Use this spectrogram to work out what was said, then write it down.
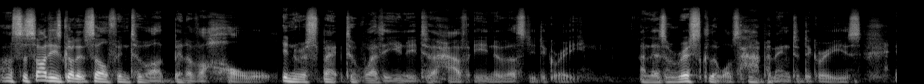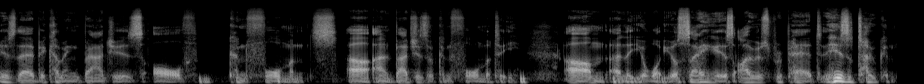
Our society's got itself into a bit of a hole in respect of whether you need to have a university degree. And there's a risk that what's happening to degrees is they're becoming badges of conformance uh, and badges of conformity. Um, and that you're, what you're saying is, I was prepared, to, here's a token.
